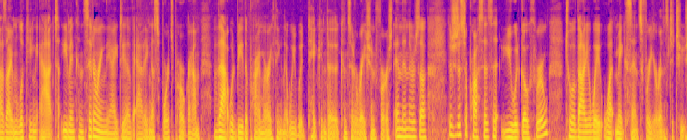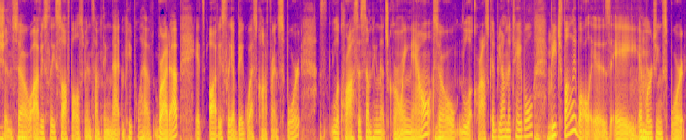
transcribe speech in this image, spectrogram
as I'm looking at even considering the idea of adding a sports program, that would be the primary thing that we would take into consideration first. And then there's a there's just a process that you would go through to evaluate what makes sense for your institution. So mm-hmm. obviously softball has been something that people have brought up. It's obviously a big West Conference sport. Lacrosse is something that's growing now, mm-hmm. so lacrosse could be on the table. Mm-hmm. Beach volleyball is a emerging sport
